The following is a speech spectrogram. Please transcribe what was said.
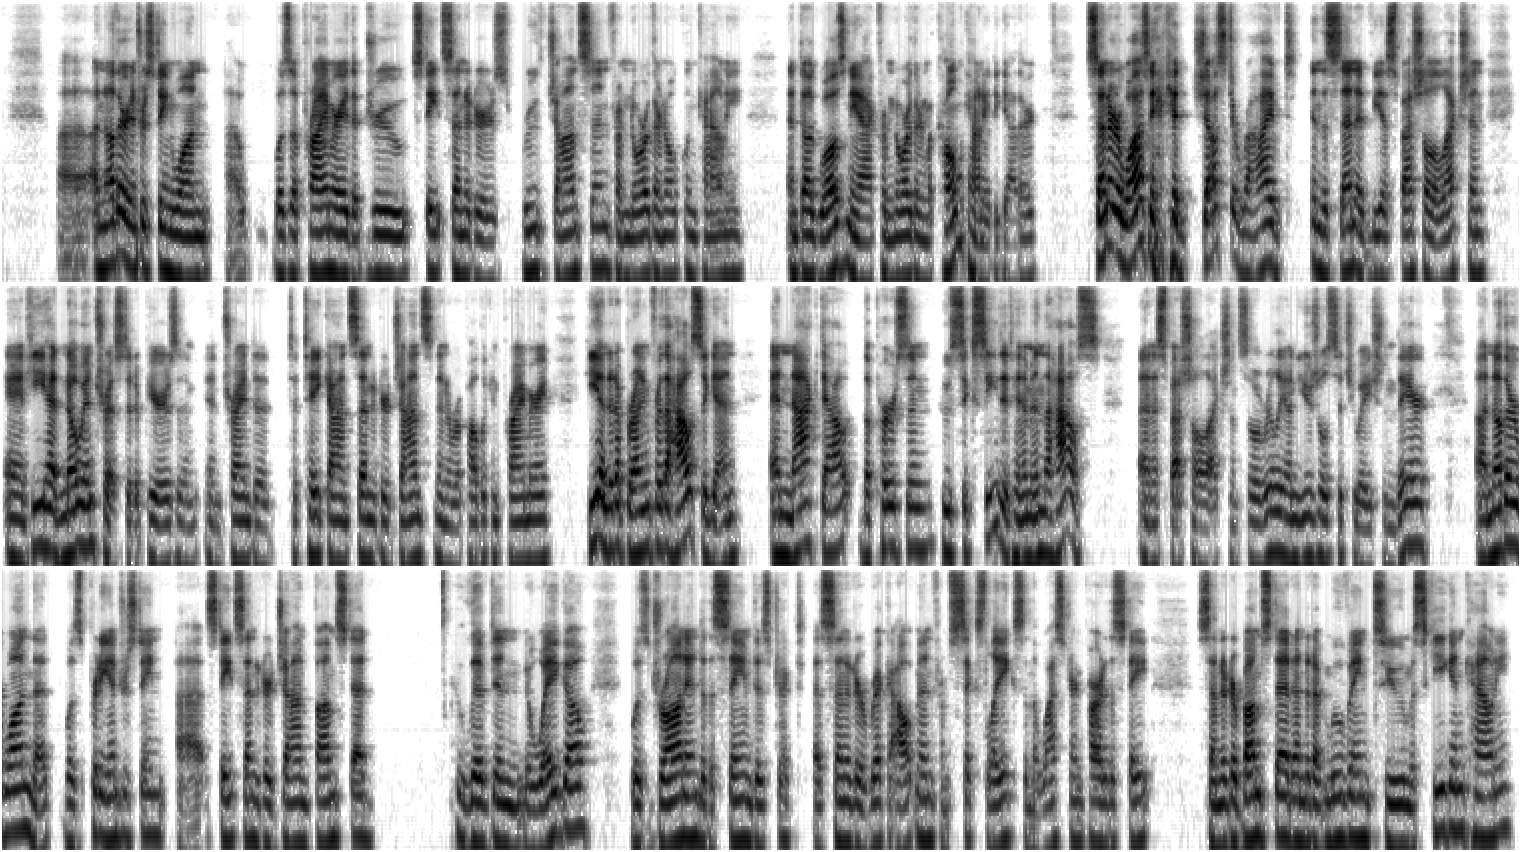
Uh, another interesting one, uh, was a primary that drew state senators Ruth Johnson from northern Oakland County and Doug Wozniak from northern Macomb County together. Senator Wozniak had just arrived in the Senate via special election, and he had no interest, it appears, in, in trying to, to take on Senator Johnson in a Republican primary. He ended up running for the House again and knocked out the person who succeeded him in the House in a special election. So, a really unusual situation there. Another one that was pretty interesting uh, State Senator John Bumstead, who lived in Newaygo, was drawn into the same district as Senator Rick Outman from Six Lakes in the western part of the state. Senator Bumstead ended up moving to Muskegon County.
